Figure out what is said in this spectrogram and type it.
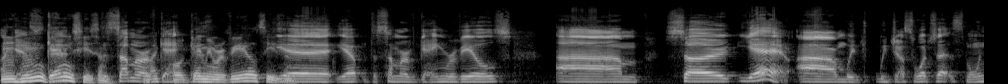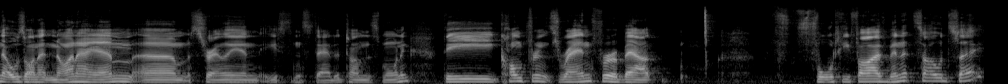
I Mhm, guess. gaming The- season. The summer I of like ga- or gaming reveal season. Yeah, yep, the summer of game reveals. Um, so yeah, um, we we just watched that this morning. That was on at nine a.m. Um, Australian Eastern Standard Time this morning. The conference ran for about forty-five minutes, I would say.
